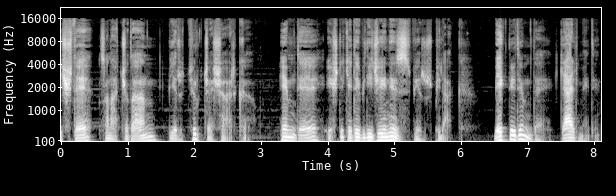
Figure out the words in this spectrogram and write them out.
İşte sanatçıdan bir Türkçe şarkı, hem de eşlik edebileceğiniz bir plak. Bekledim de gelmedin.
